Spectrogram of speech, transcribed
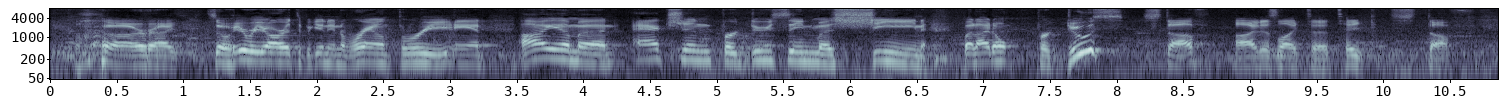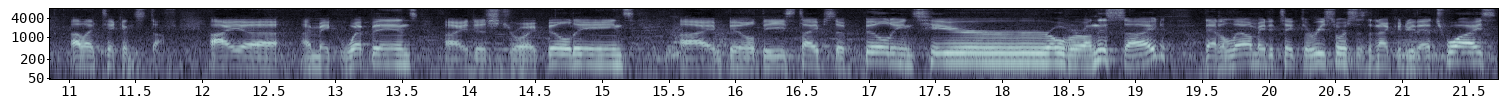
All right, so here we are at the beginning of round three, and I am an action producing machine, but I don't produce stuff, I just like to take stuff. I like taking stuff. I, uh, I make weapons, I destroy buildings, I build these types of buildings here over on this side that allow me to take the resources, and I can do that twice.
